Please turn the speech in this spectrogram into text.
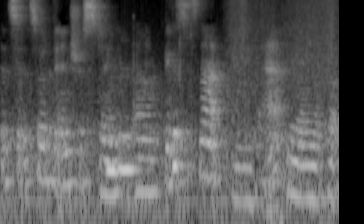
It's, it's sort of interesting Mhm. um, because it's not that long ago.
